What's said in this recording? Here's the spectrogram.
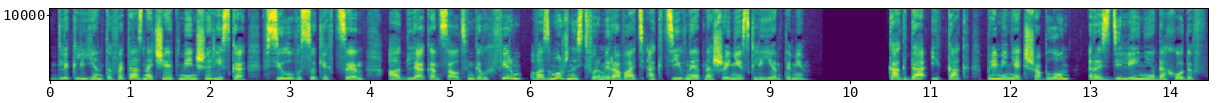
Для клиентов это означает меньше риска в силу высоких цен, а для консалтинговых фирм — возможность формировать активные отношения с клиентами. Когда и как применять шаблон разделения доходов?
